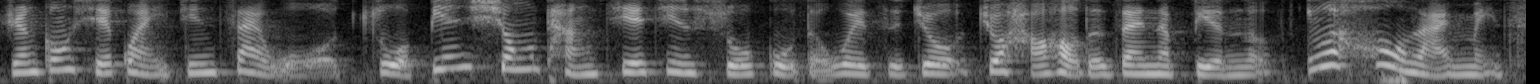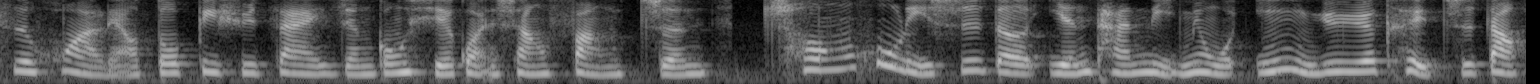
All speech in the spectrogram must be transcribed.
人工血管已经在我左边胸膛接近锁骨的位置，就就好好的在那边了。因为后来每次化疗都必须在人工血管上放针。从护理师的言谈里面，我隐隐约约可以知道，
